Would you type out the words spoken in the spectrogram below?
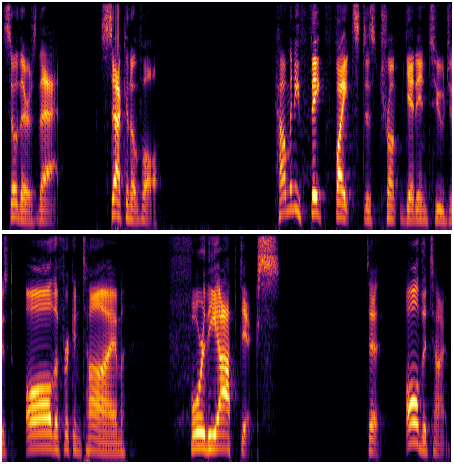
So there's that. Second of all, how many fake fights does Trump get into just all the freaking time for the optics? To, all the time.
